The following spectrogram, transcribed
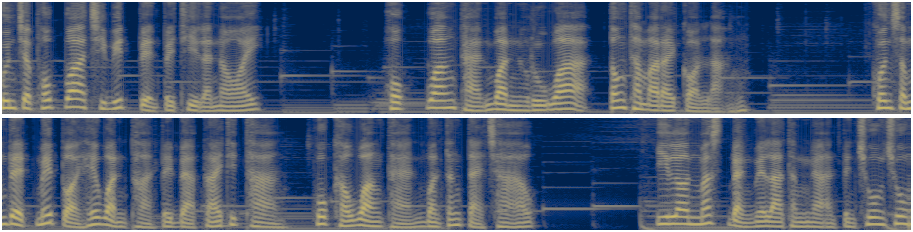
คุณจะพบว่าชีวิตเปลี่ยนไปทีละน้อย 6. วางแผนวันรู้ว่าต้องทำอะไรก่อนหลัง คนสำเร็จไม่ปล่อยให้วันผ่านไปแบบไร้ทิศทาง พวกเขาวางแผนวันตั้งแต่เช้า อีลอน มัสแบ่งเวลาทำงานเป็นช่วงช่วง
